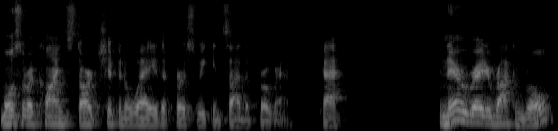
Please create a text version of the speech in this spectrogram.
Most of our clients start chipping away the first week inside the program. Okay. From there, we're ready to rock and roll.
